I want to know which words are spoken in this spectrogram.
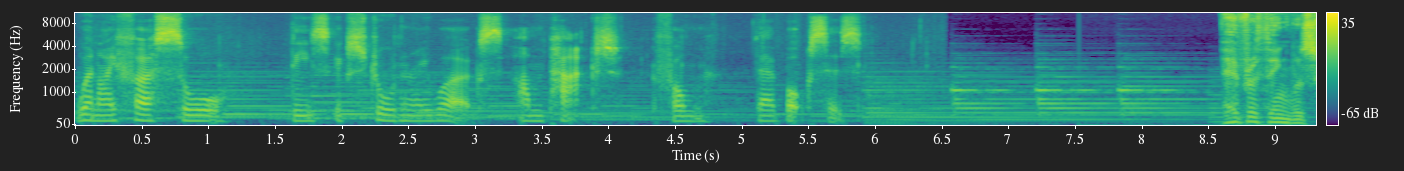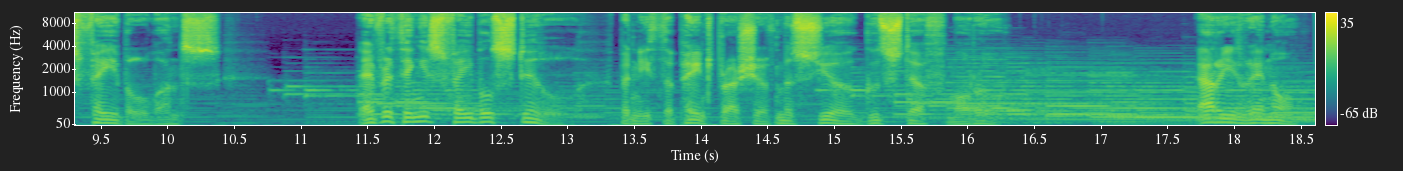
when I first saw these extraordinary works unpacked from their boxes. Everything was fable once. Everything is fable still, beneath the paintbrush of Monsieur Gustave Moreau. Henri Renan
